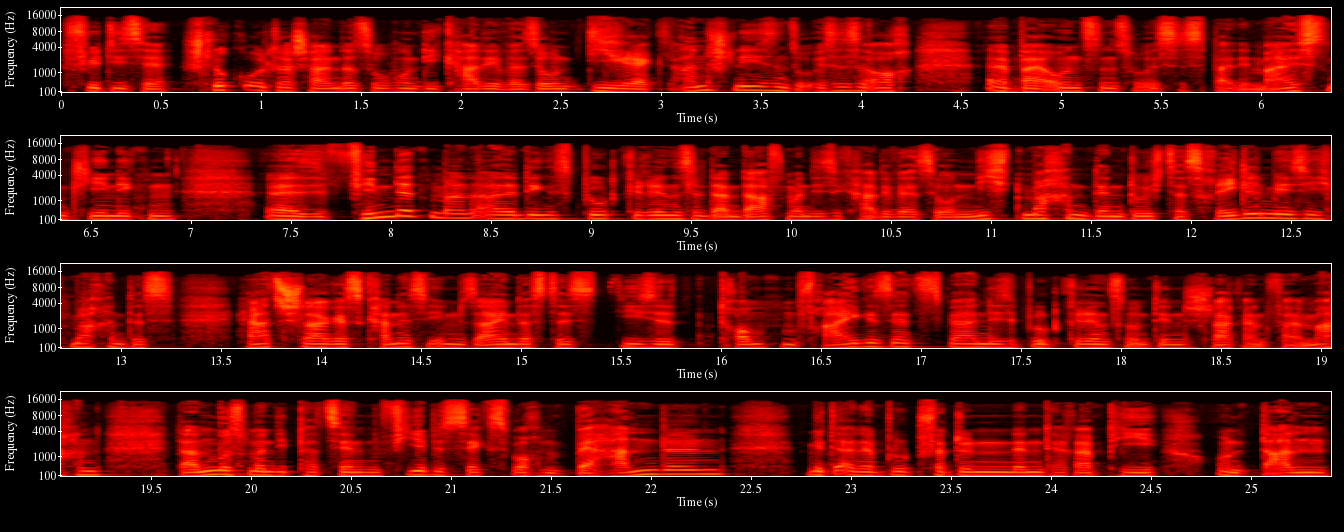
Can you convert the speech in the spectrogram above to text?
für diese Schluck-Ultraschalluntersuchung die Kardioversion direkt anschließen. So ist es auch äh, bei uns und so ist es bei den meisten Kliniken. Äh, findet man allerdings Blut Blutgerinnsel, dann darf man diese Kardioversion nicht machen, denn durch das regelmäßig Machen des Herzschlages kann es eben sein, dass das, diese Trompen freigesetzt werden, diese Blutgerinnsel und den Schlaganfall machen. Dann muss man die Patienten vier bis sechs Wochen behandeln mit einer blutverdünnenden Therapie und dann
